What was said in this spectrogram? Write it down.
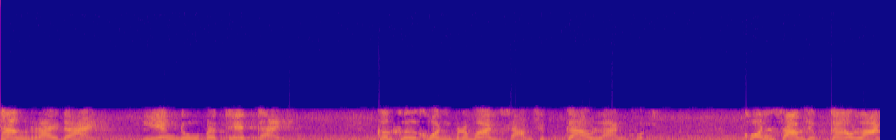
สร้างรายได้ เลี้ยงดูประเทศไทย ก็คือคนประมาณ 39 ล้านคน คน 39 ล้าน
